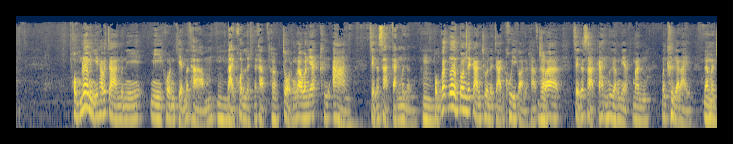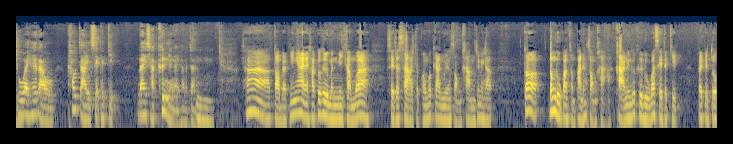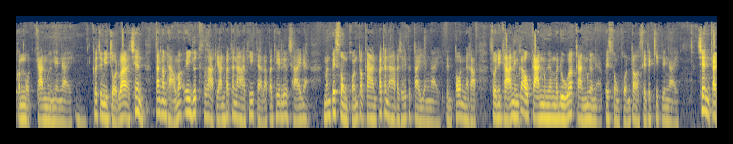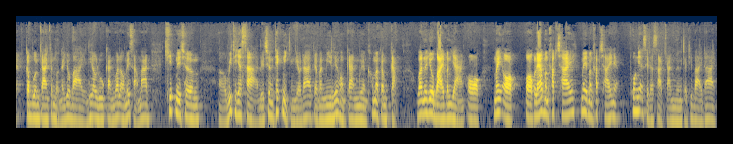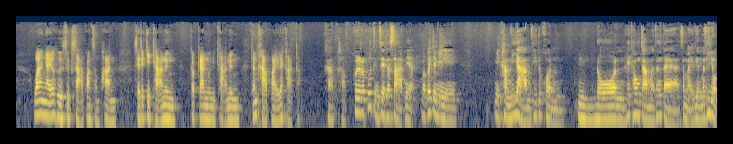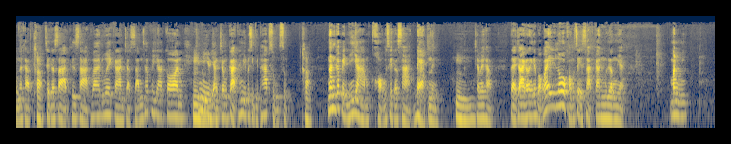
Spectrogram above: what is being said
ผมเริ่มอย่างนี้ครับอาจารย์วันนี้มีคนเขียนมาถามอืมหลายคนเลยนะครับครับ โจทย์ของเราวันนี้คืออ่านเศรษฐศาสตร์การเมืองอืมผมก็เริ่มต้นด้วยการชวนอาจารย์คุยก่อนนะครับครับ ว่าเศรษฐศาสตร์การเมืองเนี่ยมันมันคืออะไร แล้วมันช่วยให้เราเข้าใจเศรษฐกิจได้ชัดขึ้นยังไงครับอาจารย์อืม ถ้าตอบแบบง่ายๆนะครับก็คือมันมีคำว่าเศรษฐศาสตร์กับคำว่าการเมืองสองคำใช่ไหมครับก็ต้องดูความสัมพันธ์ทั้งสองขาขาหนึ่งก็คือดูว่าเศรษฐกิจไปเป็นตัวกำหนดการเมืองยังไง ก็จะมีโจทย์ว่า เช่น ตั้งคำถามว่าเอ้ยยุทธศาสตร์การพัฒนาที่แต่ละประเทศเลือกใช้เนี่ยมันไปส่งผลต่อการพัฒนาประชาธิปไตยยังไง เป็นต้นนะครับ ส่วนอีกขาหนึ่งก็เอาการเมืองมาดูว่าการเมืองเนี่ยไปส่งผลต่อเศรษฐกิจยังไง เช่นกระบวนการกำหนดนโยบายอย่างที่เรารู้กันว่าเราไม่สามารถคิดในเชิง วิทยาศาสตร์หรือเชิงเทคนิคอย่างเดียวได้ แต่มันมีเรื่องของการเมืองเข้ามากำกับ ว่านโยบายบางอย่างออกไม่ออกออกแล้วบังคับใช้ไม่บังคับใช้เนี่ยพวกเนี้ยเศรษฐศาสตร์การเมืองจะอธิบายได้ ว่าไงก็คือศึกษาความสัมพันธ์ เศรษฐกิจขาหนึ่งกับการเมืองอีกขาหนึ่งทั้งขาไปและขากลับครับครับคือเราพูดถึงเศรษฐศาสตร์เนี่ยมันก็จะมีมีคำนิยามที่ทุกคนอืมโดนให้ท่องจำมาตั้งแต่สมัยเรียนมัธยมนะครับครับ เศรษฐศาสตร์คือศาสตร์ว่าด้วยการจัดสรรทรัพยากรอืมที่มีอยู่อย่างจำกัดให้มีประสิทธิภาพสูงสุดครับ นั่นก็เป็นนิยามของเศรษฐศาสตร์แบบหนึ่งอืมใช่ไหมครับ แต่อาจารย์กำลังจะบอกว่าไอ้โลกของเศรษฐศาสตร์การเมืองเนี่ยมัน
